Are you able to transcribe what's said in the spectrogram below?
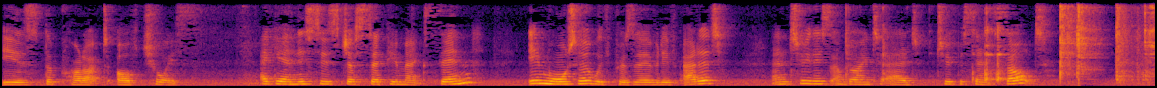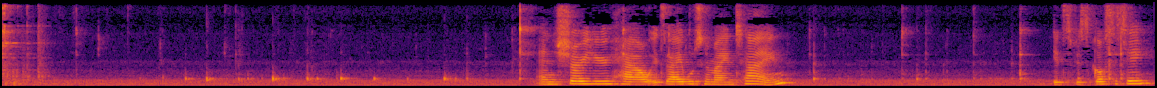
is the product of choice. Again, this is just Sepimax Zen in water with preservative added. And to this I'm going to add 2% salt and show you how it's able to maintain its viscosity,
